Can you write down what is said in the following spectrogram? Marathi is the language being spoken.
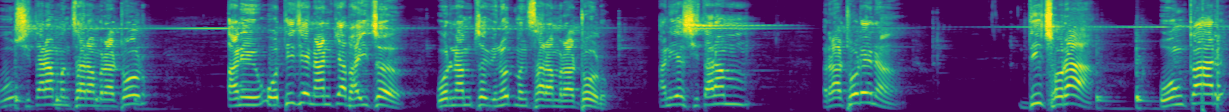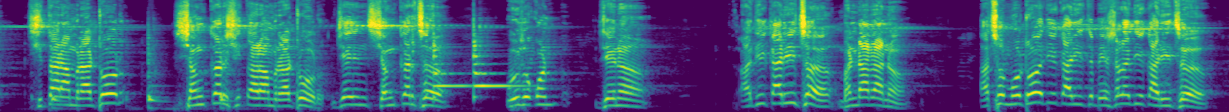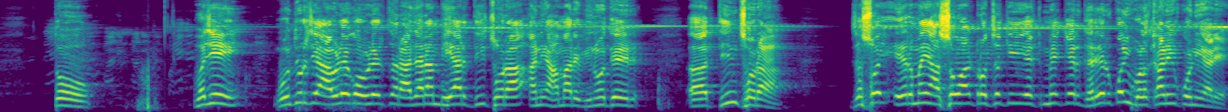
वो सीताराम मनसाराम राठोड आणि ओतीजे नानक्या भाईचं वर नामचं विनोद मनसाराम राठोड. आणि या सीताराम राठोडेनं दी छोरा ओंकार सीताराम राठोड शंकर सीताराम राठोड जे शंकरचं उ जो कोण जेनं अधिकारीचं भंडारानं असं मोठं अधिकारीचं भेसळ अधिकारीचं तो वजी वंदूर जे आवळे गोवळेचं राजाराम बिहार दी छोरा आणि हमारे विनोदेर तीन छोरा. जसो एरमय असं वाटोचं की एकमेकेर घरेर कोई वळखाणी कोणी अरे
